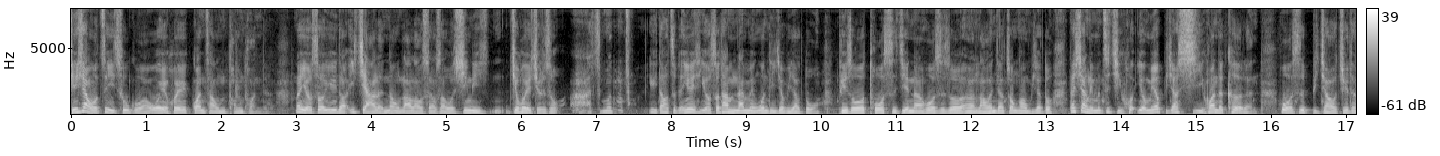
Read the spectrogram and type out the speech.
其实像我自己出国啊，我也会观察我们同团的。那有时候遇到一家人那种老老少少，我心里就会觉得说啊，怎么遇到这个？因为有时候他们难免问题就比较多，比如说拖时间啊，或者是说呃老人家状况比较多。那像你们自己会有没有比较喜欢的客人，或者是比较觉得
